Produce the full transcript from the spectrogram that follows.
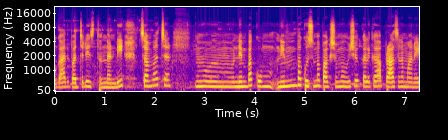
ఉగాది పచ్చడి ఇస్తుందండి. సంవత్సరం నింబ కుం నింబ కుసుమ పక్షము విషుకలిక ప్రాసనం అనే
